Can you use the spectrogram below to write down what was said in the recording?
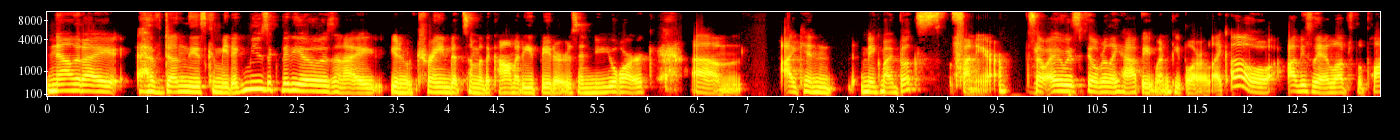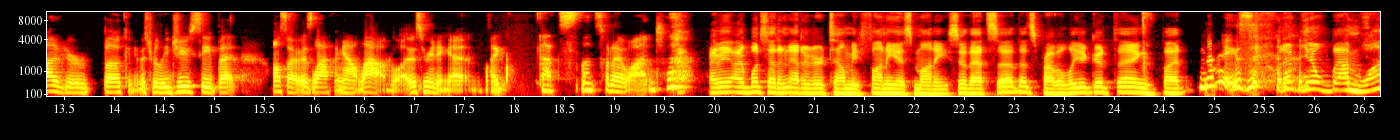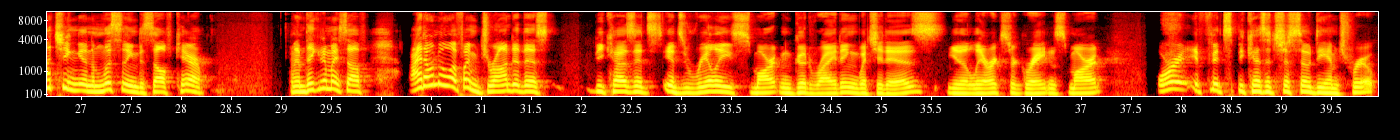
now that I have done these comedic music videos, and I you know trained at some of the comedy theaters in New York. Um, I can make my books funnier. So I always feel really happy when people are like, oh, obviously I loved the plot of your book and it was really juicy, but also I was laughing out loud while I was reading it. Like, that's that's what I want. I mean, I once had an editor tell me funny is money, so that's uh, that's probably a good thing. But nice. but I'm, you know, I'm watching and I'm listening to self care, and I'm thinking to myself, I don't know if I'm drawn to this because it's it's really smart and good writing, which it is. You know, the lyrics are great and smart, or if it's because it's just so damn true.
